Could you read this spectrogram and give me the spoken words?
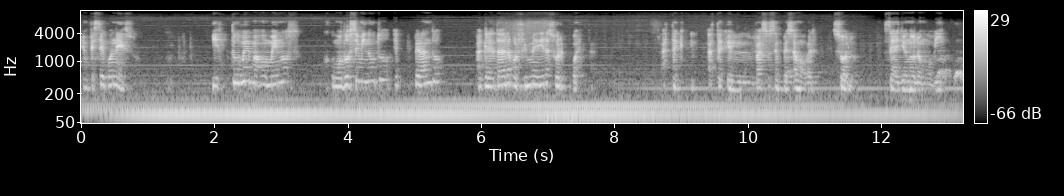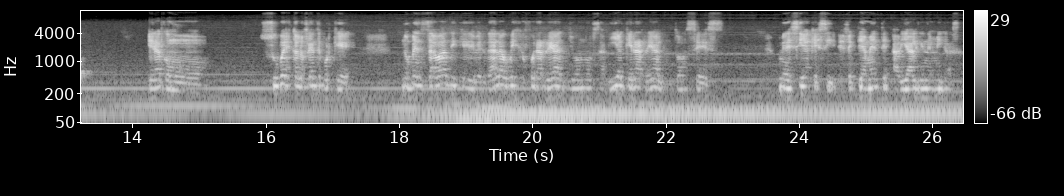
Empecé con eso. Y estuve más o menos como 12 minutos esperando a que la tabla por fin me diera su respuesta. Hasta que, hasta que el vaso se empezó a mover solo. O sea, yo no lo moví. Era como súper escalofriante porque no pensaba de que de verdad la Ouija fuera real. Yo no sabía que era real. Entonces me decía que sí, efectivamente había alguien en mi casa.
